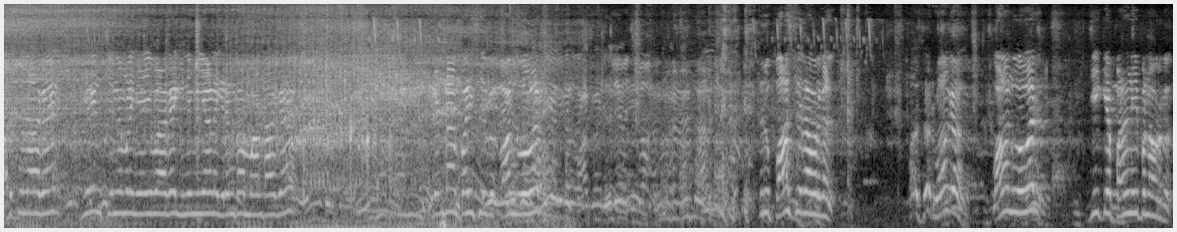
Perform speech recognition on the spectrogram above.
அடுத்ததாக ஈரன் சின்னமலை நினைவாக இனிமையான இரண்டாம் ஆண்டாக இரண்டாம் பரிசு வாங்குபவர் திரு பாஸ்டர் அவர்கள். வழங்குபவர் ஜி கே பழனியப்பன் அவர்கள்.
